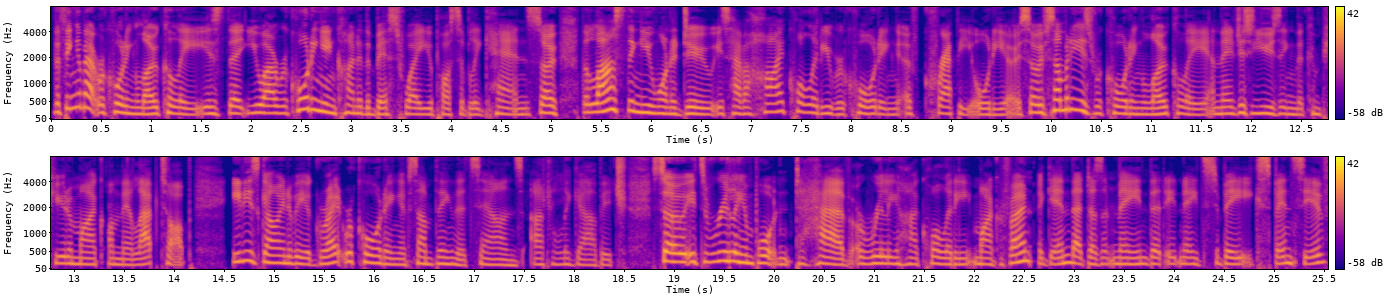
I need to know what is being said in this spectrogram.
The thing about recording locally is that you are recording in kind of the best way you possibly can. So the last thing you want to do is have a high quality recording of crappy audio. So if somebody is recording locally and they're just using the computer mic on their laptop, it is going to be a great recording of something that sounds utterly garbage. So it's really important to have a really high quality microphone. Again, that doesn't mean that it needs to be expensive,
